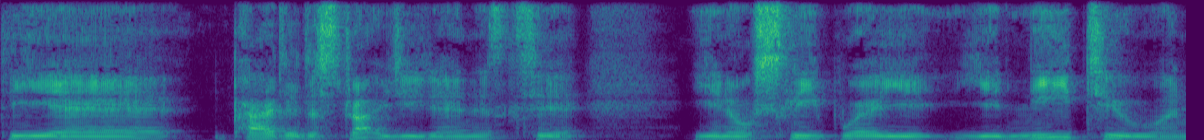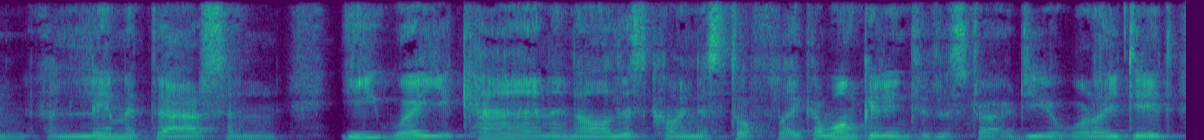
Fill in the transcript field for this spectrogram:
the uh, part of the strategy then is to you know sleep where you, you need to and, and limit that and eat where you can and all this kind of stuff like i won't get into the strategy of what i did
